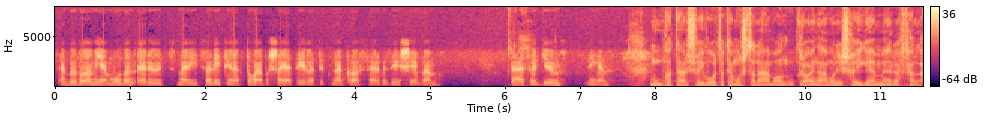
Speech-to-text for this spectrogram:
ebből valamilyen módon erőt merítve lépjenek tovább a saját életüknek a szervezésében. Tehát, hogy igen. Munkatársai voltak-e mostanában Ukrajnában, és ha igen, merre fele?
